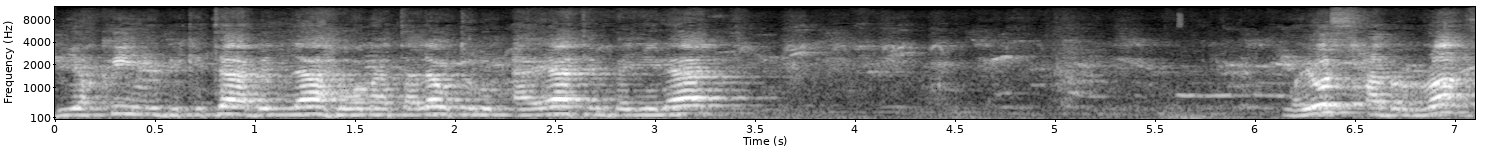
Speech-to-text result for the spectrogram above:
بيقيني بكتاب الله وما تلوت من آيات بينات. ويسحب الرأس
